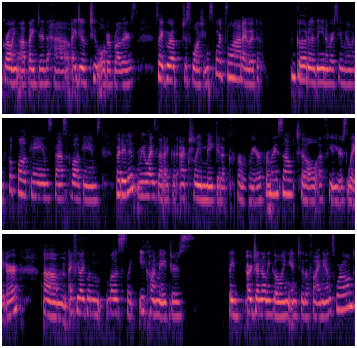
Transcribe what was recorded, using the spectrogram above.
Growing up, I did have I do have two older brothers. So I grew up just watching sports a lot. I would go to the University of Maryland football games, basketball games, but I didn't realize that I could actually make it a career for myself till a few years later. Um, I feel like with most like econ majors, they are generally going into the finance world.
